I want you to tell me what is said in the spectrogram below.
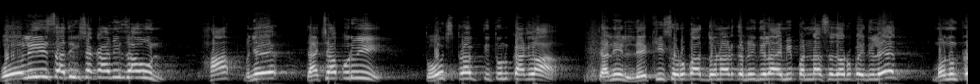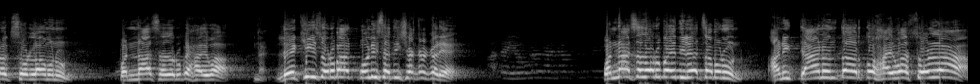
पोलीस अधीक्षकांनी जाऊन हा म्हणजे त्याच्यापूर्वी तोच ट्रक तिथून काढला. त्यांनी लेखी स्वरूपात दोनाडकरनी दिला मी पन्नास हजार रुपये दिलेत म्हणून ट्रक सोडला म्हणून. पन्नास हजार रुपये हायवा. नाही. लेखी स्वरूपात पोलीस अधीक्षकाकडे आहे. पन्नास हजार रुपये दिल्याचा म्हणून. आणि त्यानंतर तो हायवा सोडला.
